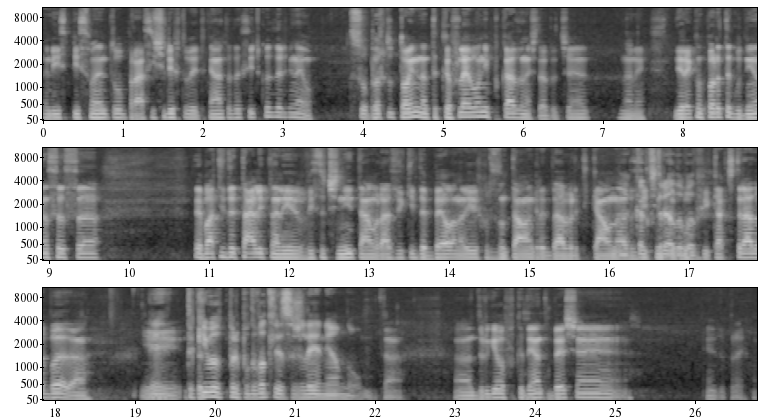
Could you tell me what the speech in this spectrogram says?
нали, изписването, правя си шрифтове и така нататък, всичко е заради него. Супер. Просто той на такъв левел ни показа нещата, че нали, директно първата година с а, ебати детайлите, нали, височини, там разлики, дебела, нали, хоризонтална града, вертикална, да, различни както трябва да бъде. както трябва да бъде, да. И, е, такива тък... преподаватели, за съжаление, няма много. Да. А, другия в академията беше... Е, да правихме.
